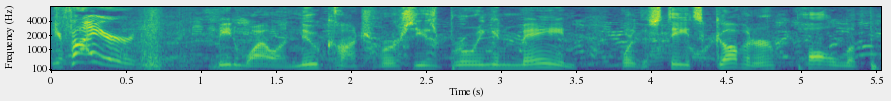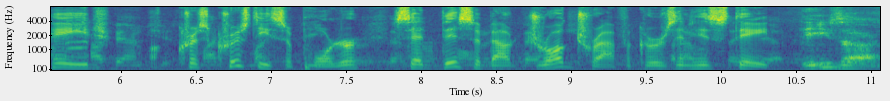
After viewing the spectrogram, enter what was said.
you're fired! Meanwhile, a new controversy is brewing in Maine, where the state's governor, Paul LePage, a Chris Christie supporter, said this about drug traffickers in his state. These are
